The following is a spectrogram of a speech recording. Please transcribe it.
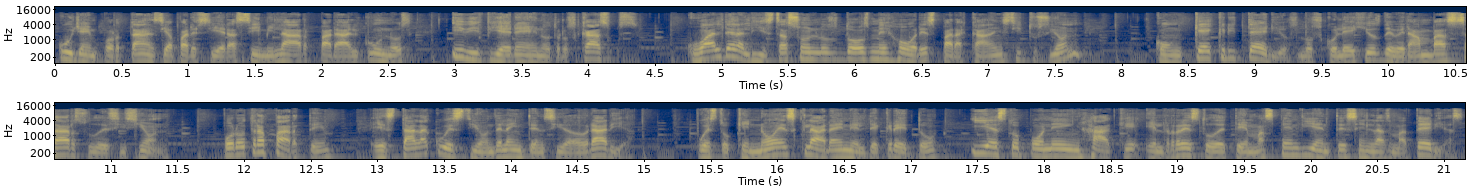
cuya importancia pareciera similar para algunos y difiere en otros casos. ¿Cuál de la lista son los dos mejores para cada institución? ¿Con qué criterios los colegios deberán basar su decisión? Por otra parte, está la cuestión de la intensidad horaria, puesto que no es clara en el decreto y esto pone en jaque el resto de temas pendientes en las materias,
